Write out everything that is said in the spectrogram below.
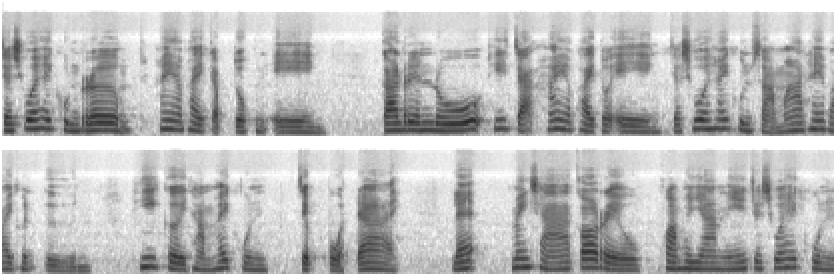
จะช่วยให้คุณเริ่มให้อภัยกับตัวคุณเอง การเรียนรู้ที่จะให้อภัยตัวเอง จะช่วยให้คุณสามารถให้อภัยคนอื่น ที่เคยทำให้คุณเจ็บปวดได้ และ ไม่ช้าก็เร็ว ความพยายามนี้จะช่วยให้คุณ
